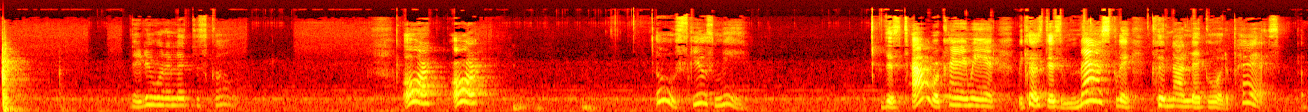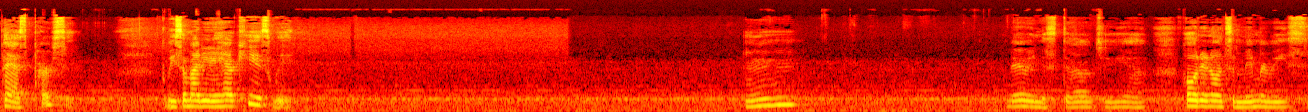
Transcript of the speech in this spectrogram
They didn't want to let this go. Or, or, oh, excuse me. This tower came in because this masculine could not let go of the past, a past person. Could be somebody they have kids with. Mm-hmm. Very nostalgic, yeah. Holding on to memories.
